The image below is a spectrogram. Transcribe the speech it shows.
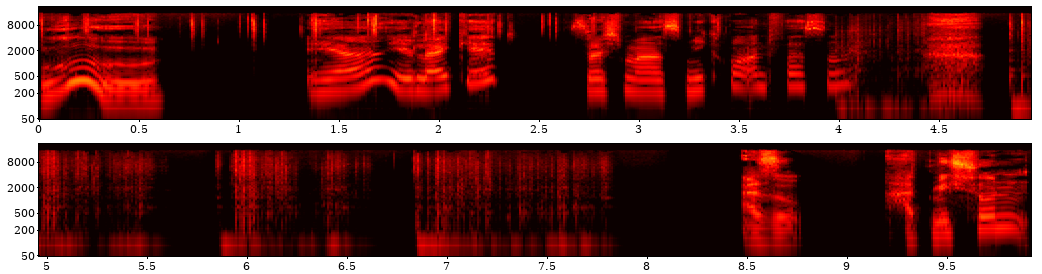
Uh. Ja, you like it? Soll ich mal das Mikro anfassen? Also, hat mich schon,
